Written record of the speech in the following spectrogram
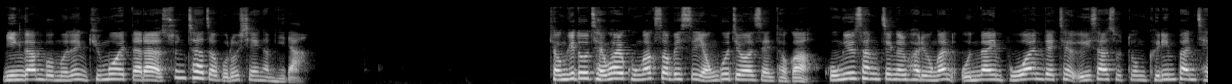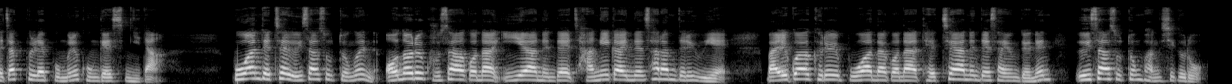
민간 부문은 규모에 따라 순차적으로 시행합니다. 경기도 재활공학서비스 연구지원센터가 공유상증을 활용한 온라인 보안대체 의사소통 그림판 제작 플랫폼을 공개했습니다. 보안 대체 의사소통은 언어를 구사하거나 이해하는 데 장애가 있는 사람들을 위해 말과 글을 보완하거나 대체하는 데 사용되는 의사소통 방식으로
